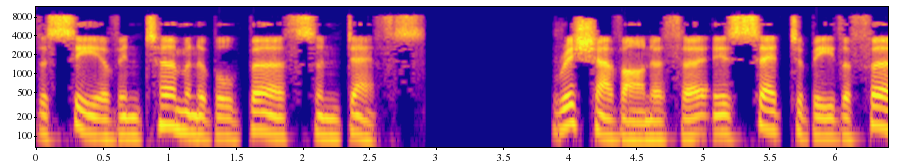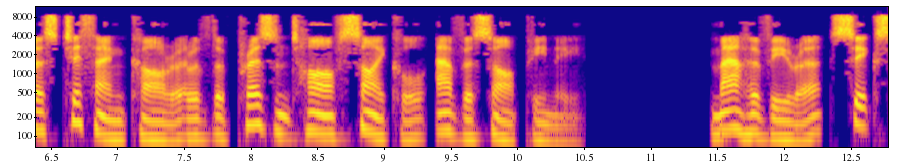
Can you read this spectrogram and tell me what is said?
the sea of interminable births and deaths. Rishabhanatha is said to be the first Tirthankara of the present half-cycle Avasarpini. Mahavira 6th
